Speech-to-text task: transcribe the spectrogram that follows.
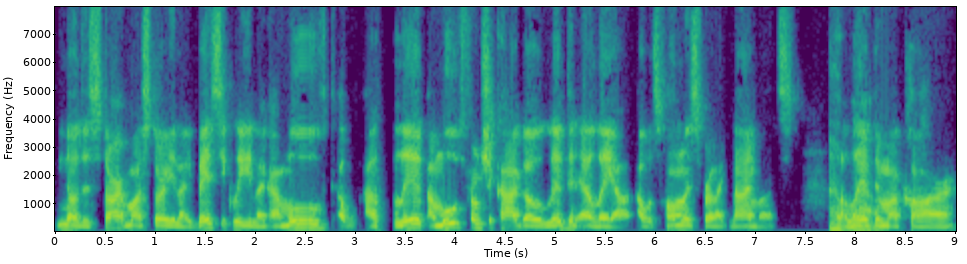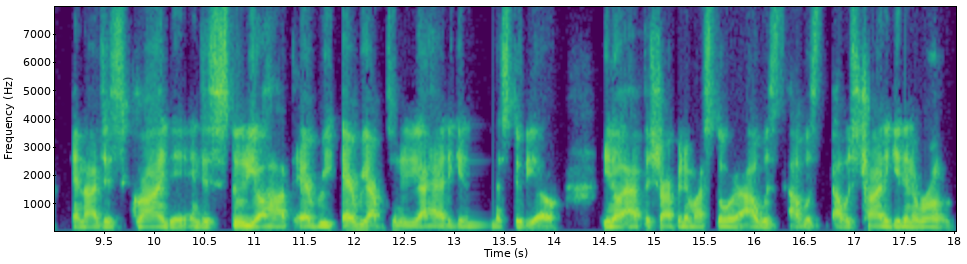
you know, to start my story, like basically, like I moved, I, I lived, I moved from Chicago, lived in LA. I, I was homeless for like nine months. Oh, I wow. lived in my car and I just grinded and just studio hopped every every opportunity I had to get in the studio. You know, after sharpening my store, I was I was I was trying to get in the room.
